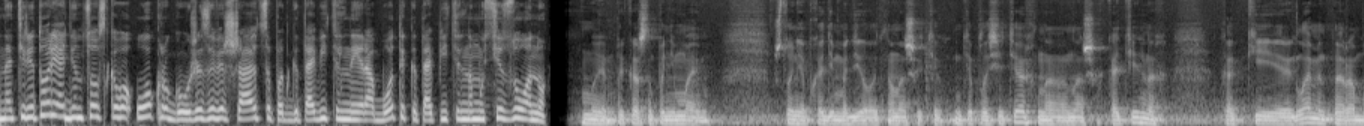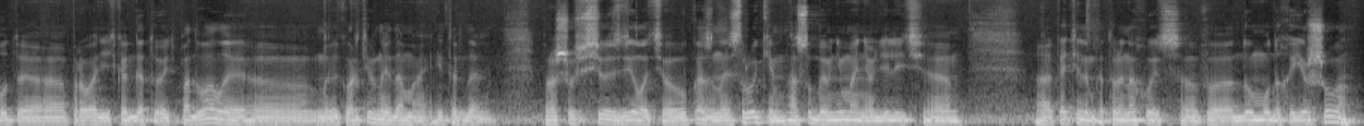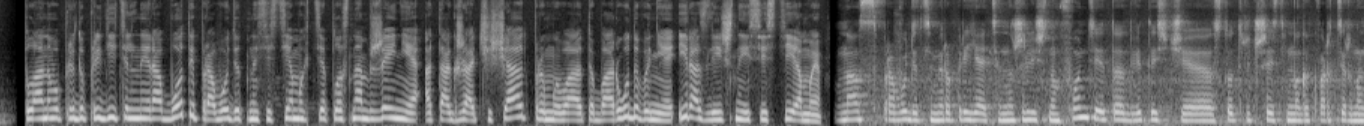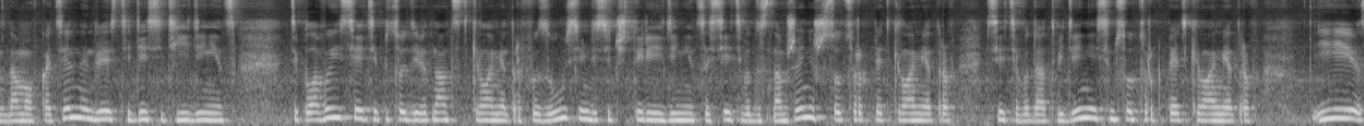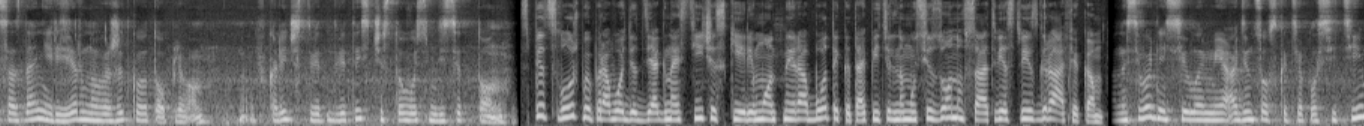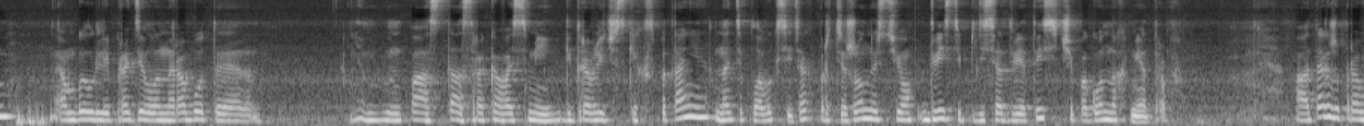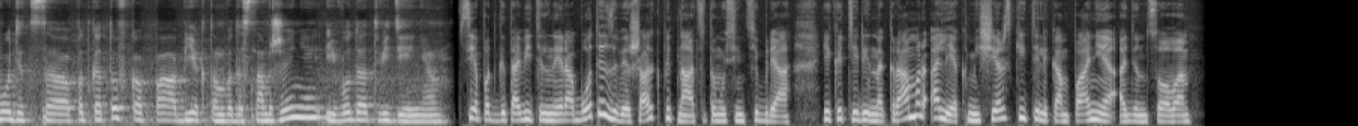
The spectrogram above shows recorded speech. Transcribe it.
На территории Одинцовского округа уже завершаются подготовительные работы к отопительному сезону. Мы прекрасно понимаем, что необходимо делать на наших теплосетях, на наших котельных, какие регламентные работы э, проводить, как готовить подвалы, э, многоквартирные дома и так далее. Прошу все сделать в указанные сроки. Особое внимание уделить э, котельным, которые находятся в Дом отдыха Ершова. Планово-предупредительные работы проводят на системах теплоснабжения, а также очищают, промывают оборудование и различные системы. У нас проводятся мероприятия на жилищном фонде. Это 2136 многоквартирных домов, котельные 210 единиц, тепловые сети 519 километров, ИЗУ 74 единицы, сети водоснабжения 645 километров, сети водоотведения 745 километров и создание резервного жидкого топлива в количестве 2180 тонн. Спецслужбы проводят диагностические и ремонтные работы к отопительному сезону в соответствии с графиком. На сегодня силами Одинцовской теплосети были проделаны работы по 148 гидравлических испытаний на тепловых сетях протяженностью 252 тысячи погонных метров. А также проводится подготовка по объектам водоснабжения и водоотведения. Все подготовительные работы завершат к 15 сентября. Екатерина Крамер, Олег Мещерский, телекомпания «Одинцова».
